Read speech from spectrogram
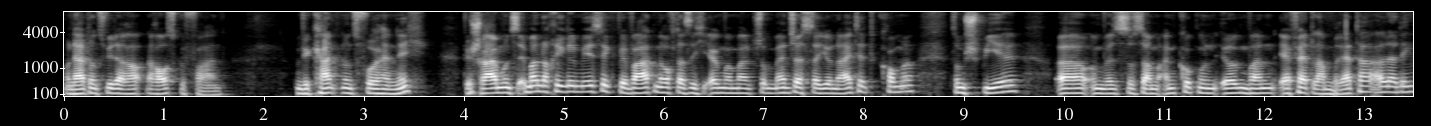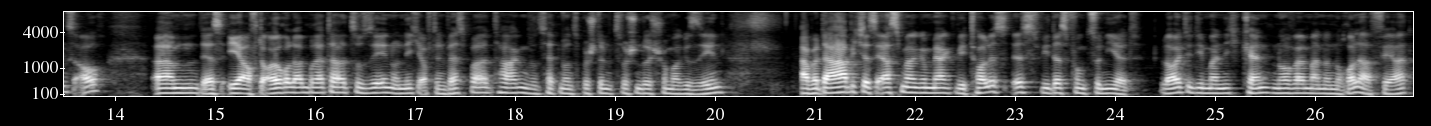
und er hat uns wieder ra rausgefahren. Und wir kannten uns vorher nicht. Wir schreiben uns immer noch regelmäßig. Wir warten darauf, dass ich irgendwann mal zum Manchester United komme, zum Spiel äh, und wir uns zusammen angucken. Und irgendwann, er fährt Lambretta allerdings auch. Ähm, der ist eher auf der Euro-Lambretta zu sehen und nicht auf den Vespa-Tagen, sonst hätten wir uns bestimmt zwischendurch schon mal gesehen. Aber da habe ich das erstmal gemerkt, wie toll es ist, wie das funktioniert. Leute, die man nicht kennt, nur weil man einen Roller fährt,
